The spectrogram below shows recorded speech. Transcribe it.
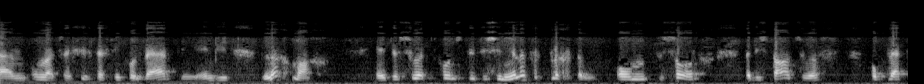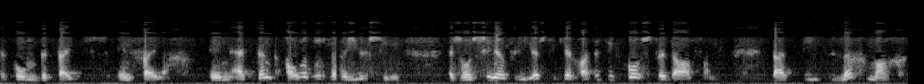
um, omdat sy sister nie kon werk nie en die lugmag het 'n soort konstitusionele verpligting om te sorg dat die staatshoof op plekke kom betyds en veilig en ek dink al wat ons nou hier sien is ons sien nou vir die eerste keer wat is die koste daarvan dat die lugmag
